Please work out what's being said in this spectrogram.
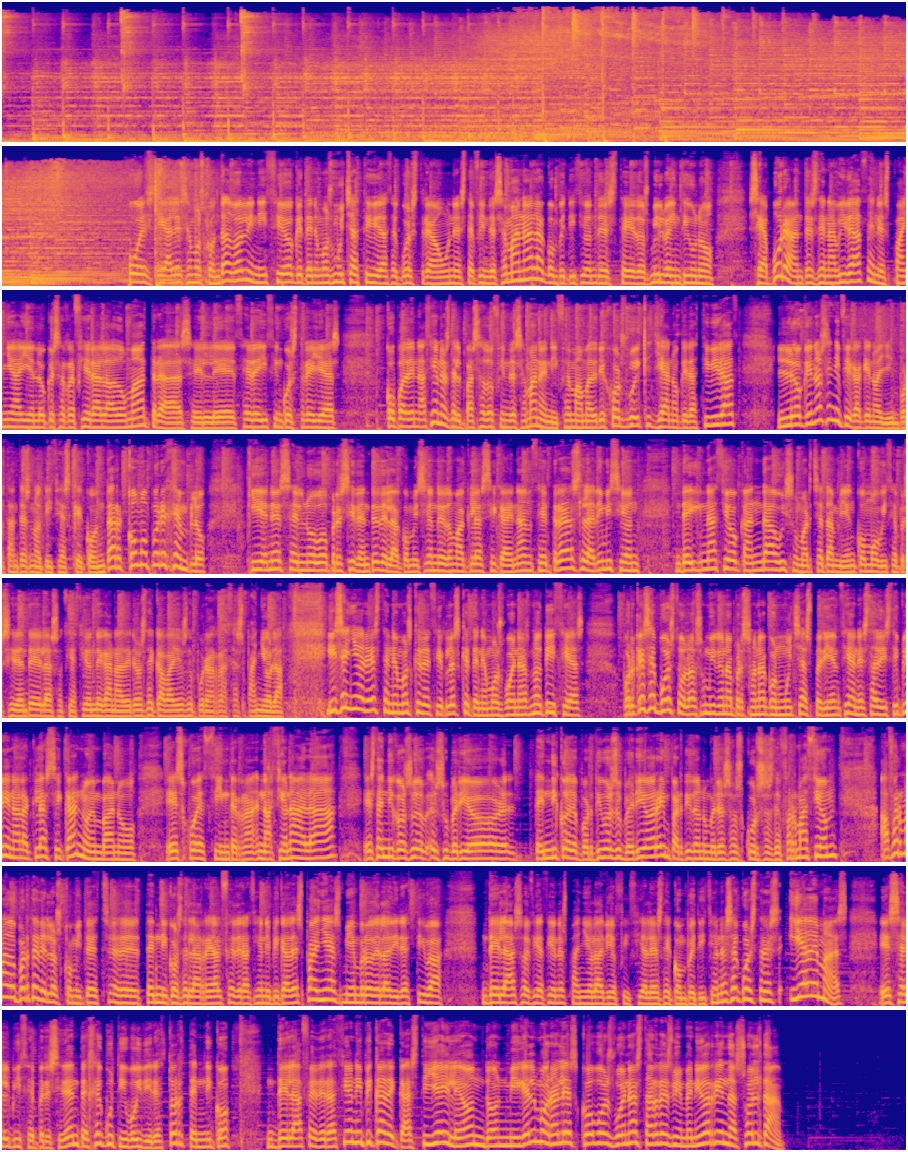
Pues ya les hemos contado al inicio que tenemos mucha actividad ecuestre aún este fin de semana. La competición de este 2021 se apura antes de Navidad en España y en lo que se refiere a la Doma, tras el eh, CDI 5 Estrellas Copa de Naciones del pasado fin de semana en IFEMA Madrid Horse Week, ya no queda actividad, lo que no significa que no haya importantes noticias que contar, como por ejemplo quién es el nuevo presidente de la Comisión de Doma Clásica en ANCE tras la dimisión de Ignacio Candau y su marcha también como vicepresidente de la Asociación de Ganaderos de Caballos de Pura Raza Española. Y señores, tenemos que decirles que tenemos buenas noticias, porque ese puesto lo ha asumido una persona con mucha experiencia en esta disciplina, la clásica, no en vano es juez internacional A, es técnico superior, técnico deportivo superior, ha impartido numerosos cursos de formación, ha formado parte de los comités eh, técnicos de la Real Federación Hípica de España, es miembro de la directiva de la Asociación Española de Oficiales de Competiciones Ecuestres y además es el vicepresidente ejecutivo y director técnico de la Federación Hípica de Castilla y León, don Miguel Morales Cobos. Buenas tardes, bienvenido a Rienda Suelta.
